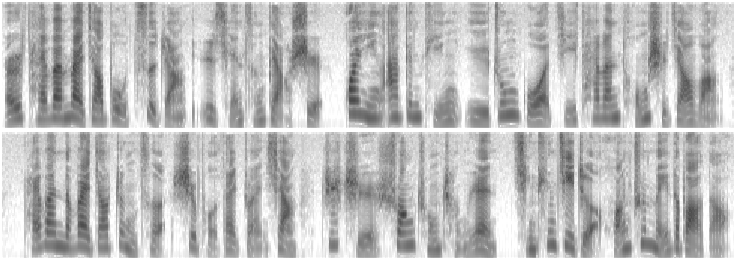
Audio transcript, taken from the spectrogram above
而台湾外交部次长日前曾表示，欢迎阿根廷与中国及台湾同时交往。台湾的外交政策是否在转向支持双重承认？请听记者黄春梅的报道。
